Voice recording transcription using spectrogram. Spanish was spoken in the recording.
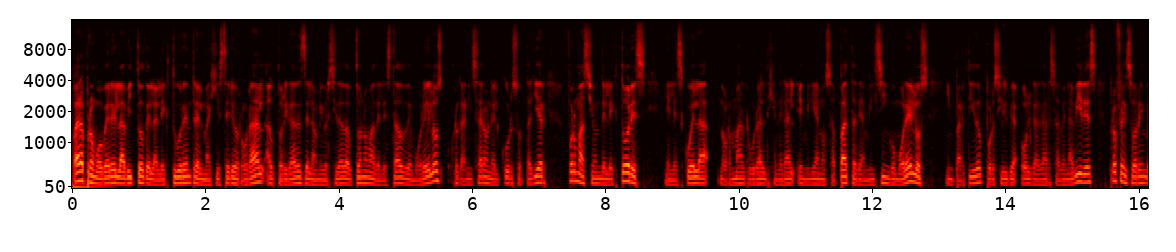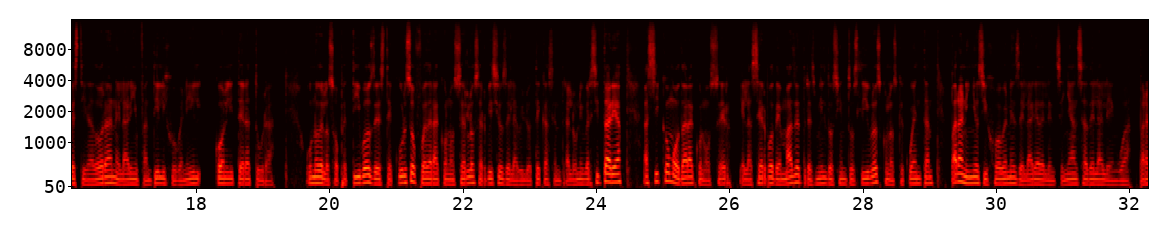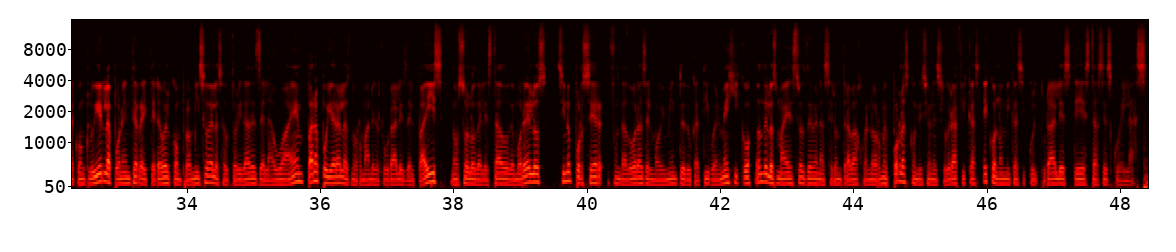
Para promover el hábito de la lectura entre el magisterio rural, autoridades de la Universidad Autónoma del Estado de Morelos organizaron el curso taller Formación de Lectores en la Escuela Normal Rural General Emiliano Zapata de Amilcingo, Morelos, impartido por Silvia Olga Garza Benavides, profesora investigadora en el área infantil y juvenil con literatura. Uno de los objetivos de este curso fue dar a conocer los servicios de la Biblioteca Central Universitaria, así como dar a conocer el acervo de más de 3.200 libros con los que cuentan para niños y jóvenes del área de la enseñanza de la lengua. Para concluir, la ponente reiteró el compromiso de las autoridades de la UAM para apoyar a las normales rurales del país, no solo del estado de Morelos, sino por ser fundadoras del movimiento educativo en México, donde los maestros deben hacer un trabajo enorme por las condiciones geográficas, económicas y culturales de estas escuelas.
